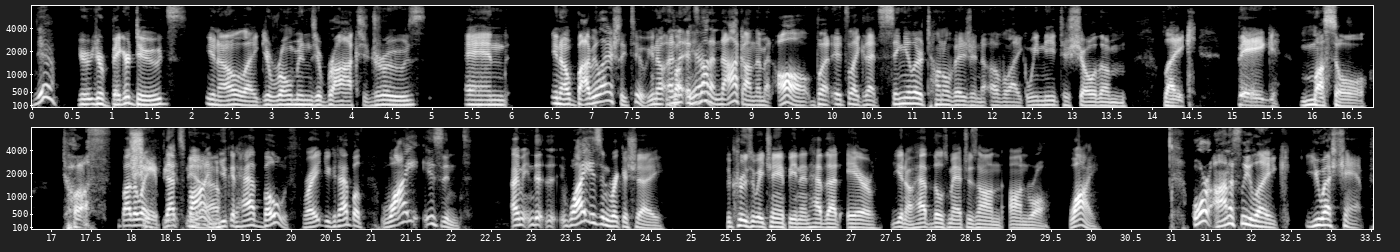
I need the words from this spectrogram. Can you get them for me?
yeah, your your bigger dudes, you know, like your Romans, your Brocks, your Drews, and you know Bobby Lashley too. You know, and But- it's yeah. not a knock on them at all, but it's like that singular tunnel vision of like we need to show them like big muscle, tough. By the way, champion, that's you know? fine. You, could have both, right? You could have both. Why isn't? I mean, th- th- why isn't Ricochet the cruiserweight champion and have that air? You know, have those matches on on Raw. Why? or honestly, like U.S. champ,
